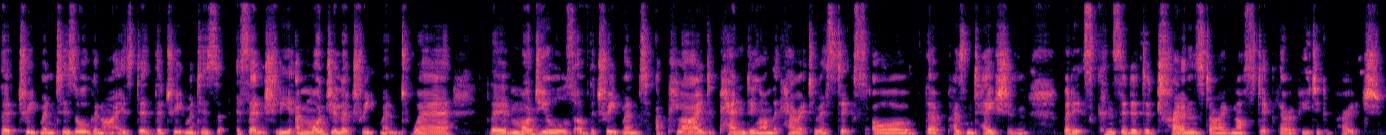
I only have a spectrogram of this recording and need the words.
the treatment is organized. The treatment is essentially a modular treatment where the modules of the treatment apply depending on the characteristics of the presentation, but it's considered a transdiagnostic therapeutic approach.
